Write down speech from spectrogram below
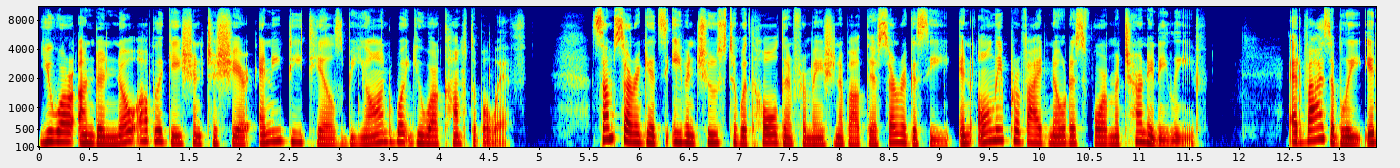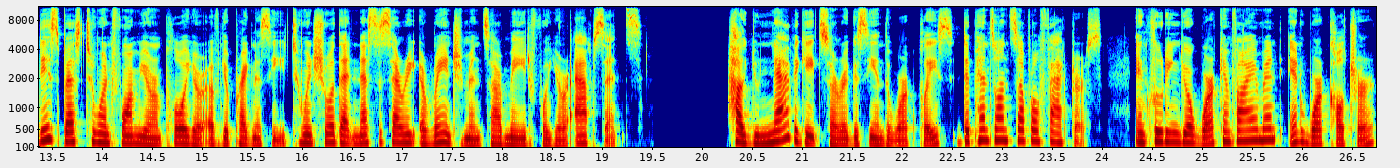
you are under no obligation to share any details beyond what you are comfortable with. Some surrogates even choose to withhold information about their surrogacy and only provide notice for maternity leave. Advisably, it is best to inform your employer of your pregnancy to ensure that necessary arrangements are made for your absence. How you navigate surrogacy in the workplace depends on several factors, including your work environment and work culture,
